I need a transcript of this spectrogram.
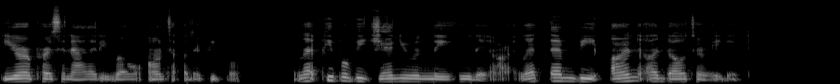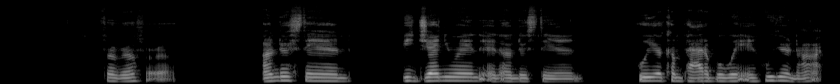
your personality role onto other people. Let people be genuinely who they are. Let them be unadulterated. For real, for real. Understand, be genuine and understand who you're compatible with and who you're not.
